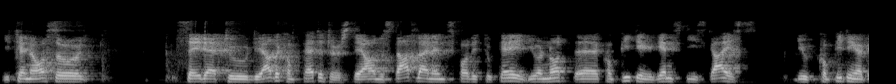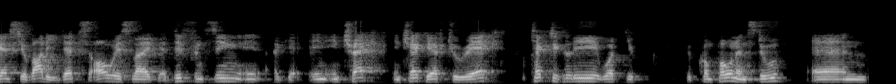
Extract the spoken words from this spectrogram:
you can also say that to the other competitors. They are on the start line and it's 42k. You're not uh, competing against these guys. You're competing against your body. That's always like a different thing in, in, in track. In track, you have to react tactically what you, your components do. And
